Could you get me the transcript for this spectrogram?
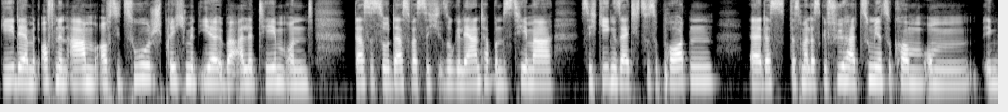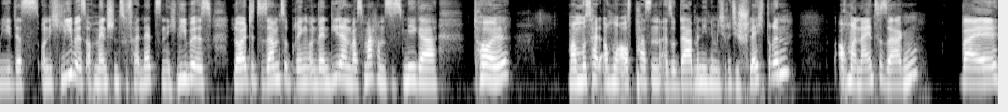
geh der mit offenen Armen auf sie zu, sprich mit ihr über alle Themen und das ist so das, was ich so gelernt habe und das Thema, sich gegenseitig zu supporten dass, dass man das Gefühl hat, zu mir zu kommen, um irgendwie das. Und ich liebe es auch, Menschen zu vernetzen. Ich liebe es, Leute zusammenzubringen. Und wenn die dann was machen, das ist mega toll. Man muss halt auch nur aufpassen, also da bin ich nämlich richtig schlecht drin, auch mal Nein zu sagen, weil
